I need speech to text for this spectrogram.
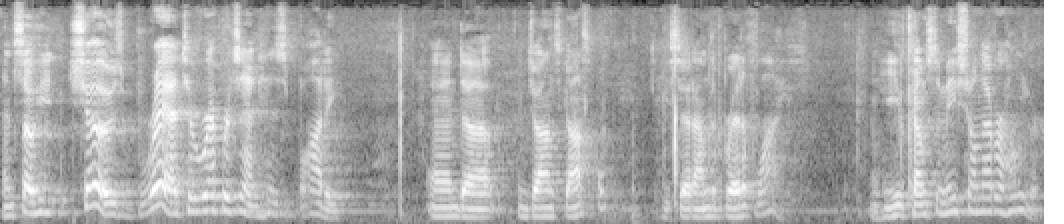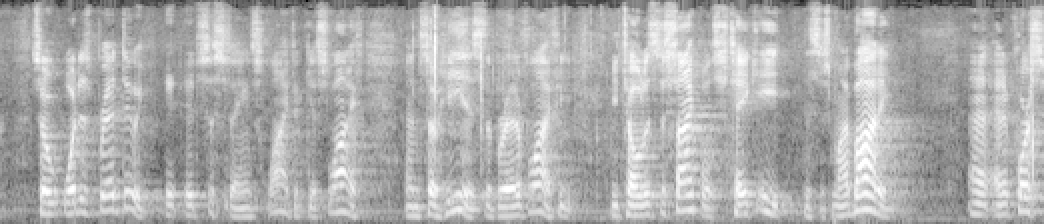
and so he chose bread to represent his body. And uh, in John's gospel, he said, I'm the bread of life. And he who comes to me shall never hunger. So, what does bread do? It, it sustains life, it gives life. And so, he is the bread of life. He, he told his disciples, Take, eat, this is my body. And, and of course,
